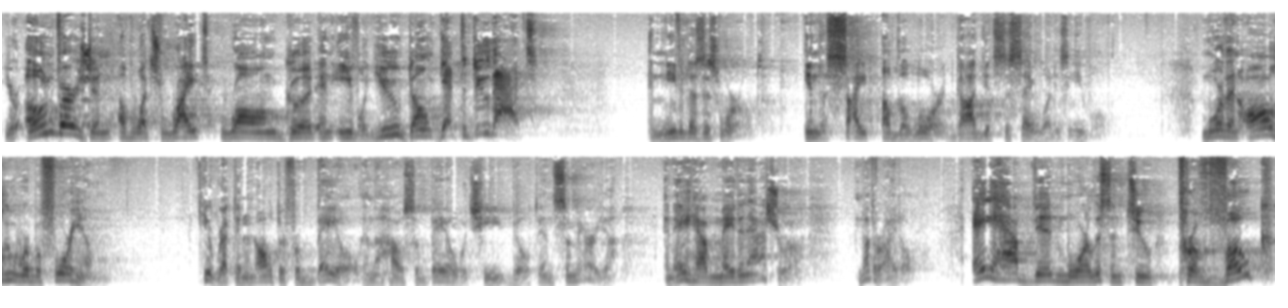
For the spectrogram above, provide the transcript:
your own version of what's right, wrong, good, and evil. You don't get to do that. And neither does this world. In the sight of the Lord, God gets to say what is evil. More than all who were before him, he erected an altar for Baal in the house of Baal, which he built in Samaria. And Ahab made an Asherah, another idol. Ahab did more, listen, to provoke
